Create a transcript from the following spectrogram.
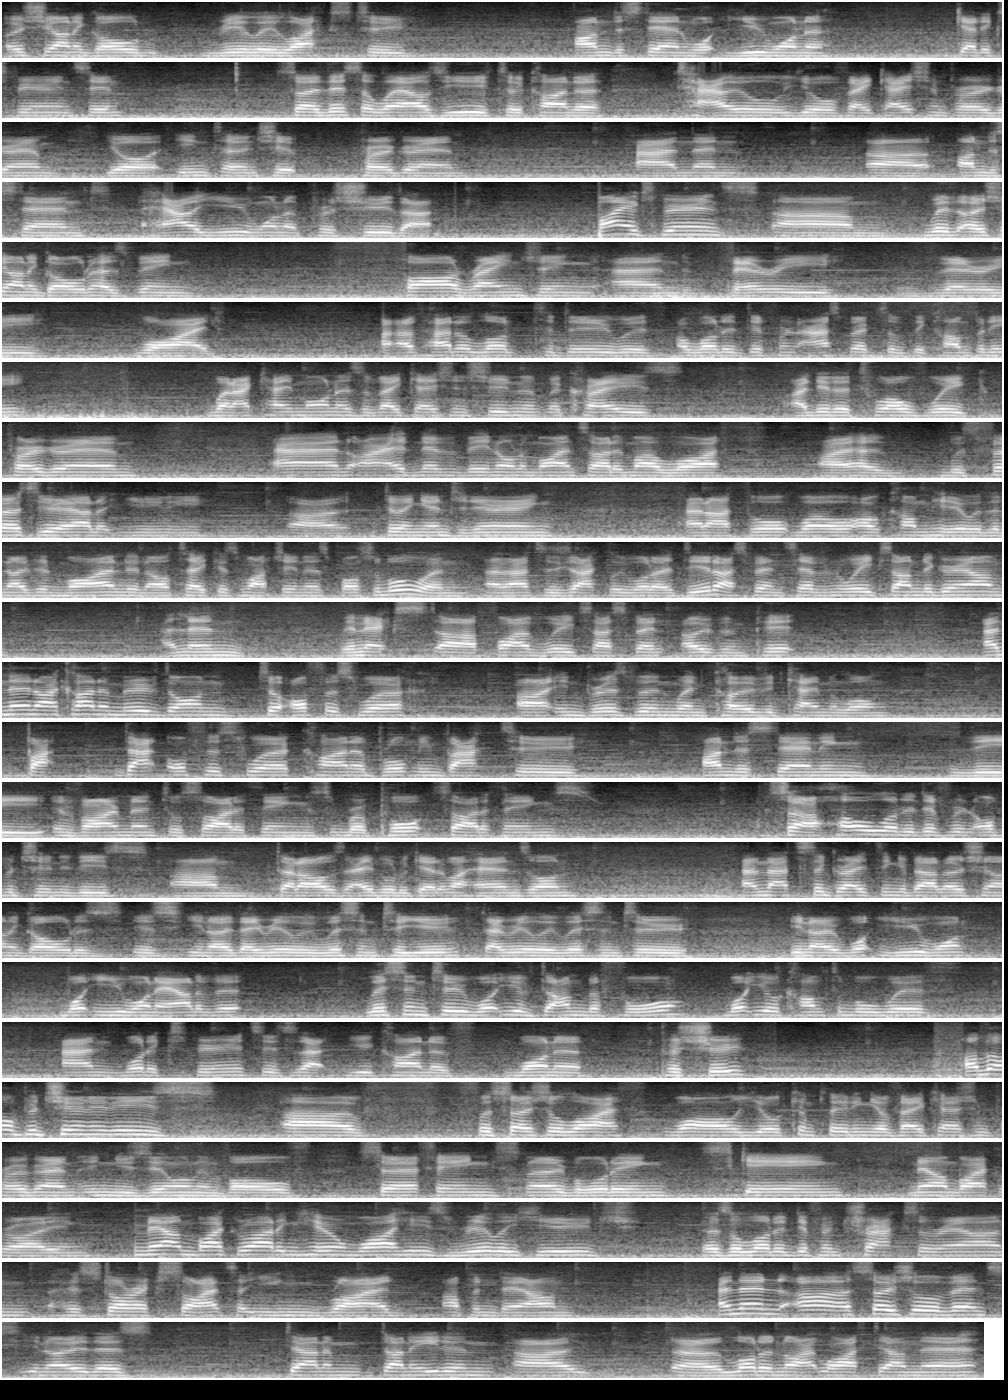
Oceana Gold really likes to understand what you want to get experience in. So this allows you to kind of tailor your vacation program, your internship program, and then uh, understand how you want to pursue that. My experience um, with Oceana Gold has been far ranging and very, very wide. I've had a lot to do with a lot of different aspects of the company. When I came on as a vacation student at Macraes, I did a 12 week program and I had never been on a mine site in my life. I had, was first year out at uni uh, doing engineering and I thought, well, I'll come here with an open mind and I'll take as much in as possible and, and that's exactly what I did. I spent seven weeks underground and then the next uh, five weeks I spent open pit. And then I kind of moved on to office work uh, in Brisbane when COVID came along. But that office work kind of brought me back to understanding the environmental side of things, report side of things. So a whole lot of different opportunities um, that I was able to get my hands on. And that's the great thing about Oceana Gold is, is, you know, they really listen to you. They really listen to, you know, what you want, what you want out of it. Listen to what you've done before, what you're comfortable with, and what experiences that you kind of want to pursue. Other opportunities uh, for social life while you're completing your vacation program in New Zealand involve surfing, snowboarding, skiing, mountain bike riding. Mountain bike riding here in Waihi is really huge. There's a lot of different tracks around, historic sites that you can ride up and down. And then uh, social events, you know, there's down in Dunedin, uh, a lot of nightlife down there.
